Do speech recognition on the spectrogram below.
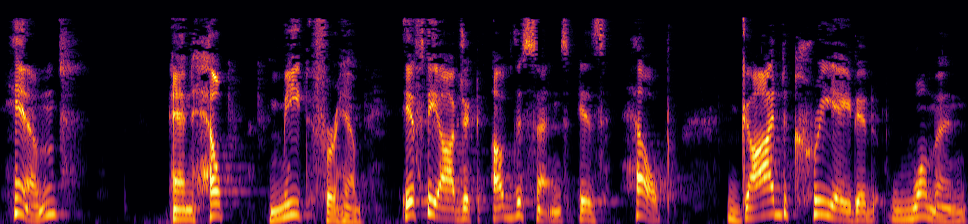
him and help meet for him. If the object of the sentence is help, God created woman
